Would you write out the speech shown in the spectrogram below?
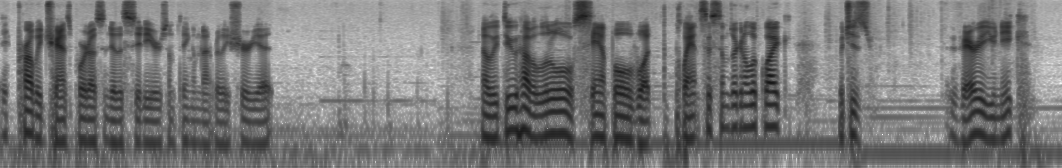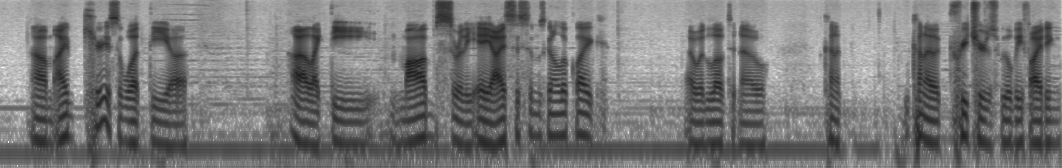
it probably transport us into the city or something. I'm not really sure yet. Now we do have a little sample of what the plant systems are going to look like, which is very unique. Um, I'm curious of what the uh, uh, like the mobs or the AI system is going to look like. I would love to know kind of kind of creatures we'll be fighting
